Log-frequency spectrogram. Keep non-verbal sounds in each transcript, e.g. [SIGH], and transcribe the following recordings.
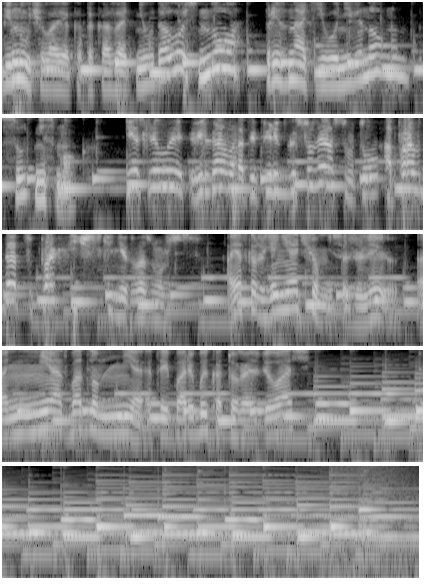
Вину человека доказать не удалось, но признать его невиновным суд не смог. Если вы виноваты перед государством, то оправдаться практически нет возможности. А я скажу, я ни о чем не сожалею. А ни об одном «не» этой борьбы, которая велась.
